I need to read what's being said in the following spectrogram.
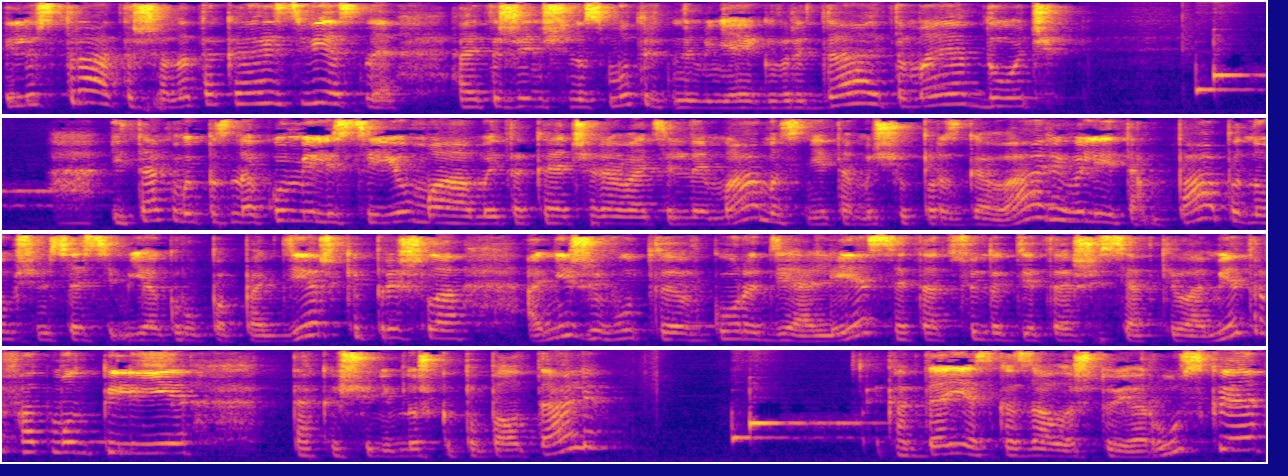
иллюстраторша, она такая известная. А эта женщина смотрит на меня и говорит, да, это моя дочь. И так мы познакомились с ее мамой, такая очаровательная мама, с ней там еще поразговаривали, и там папа, ну, в общем, вся семья, группа поддержки пришла. Они живут э, в городе Олес, это отсюда где-то 60 километров от Монпелье. Так еще немножко поболтали. Когда я сказала, что я русская,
